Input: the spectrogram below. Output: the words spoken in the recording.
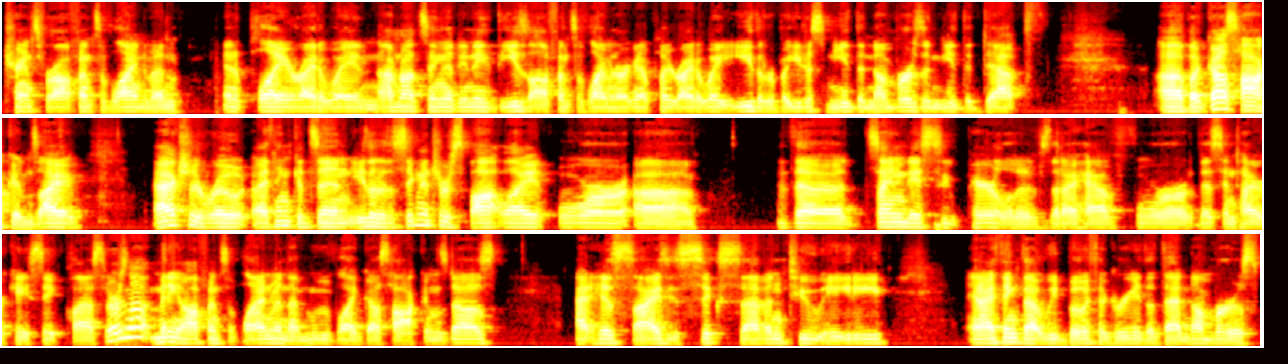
transfer offensive linemen and play right away. And I'm not saying that any of these offensive linemen are going to play right away either, but you just need the numbers and need the depth. Uh, but Gus Hawkins, I actually wrote, I think it's in either the signature spotlight or uh, the signing day superlatives that I have for this entire K State class. There's not many offensive linemen that move like Gus Hawkins does. At his size, he's 6'7, 280. And I think that we'd both agree that that number is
